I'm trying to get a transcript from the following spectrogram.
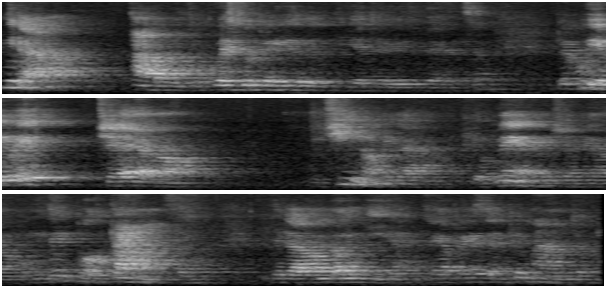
Milano ha avuto questo periodo di divieto di residenza, per cui ebrei c'erano vicino a Milano, meno, diciamo, una comunità importante della Lombardia, era per esempio Mantova.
